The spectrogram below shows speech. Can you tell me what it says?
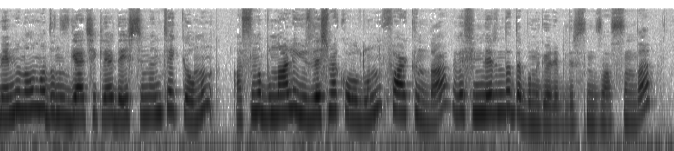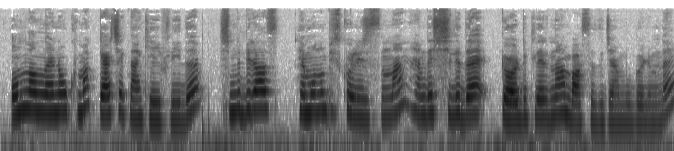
memnun olmadığınız gerçekleri değiştirmenin tek yolunun aslında bunlarla yüzleşmek olduğunun farkında ve filmlerinde de bunu görebilirsiniz aslında. Onun anılarını okumak gerçekten keyifliydi. Şimdi biraz hem onun psikolojisinden hem de Şili'de gördüklerinden bahsedeceğim bu bölümde.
